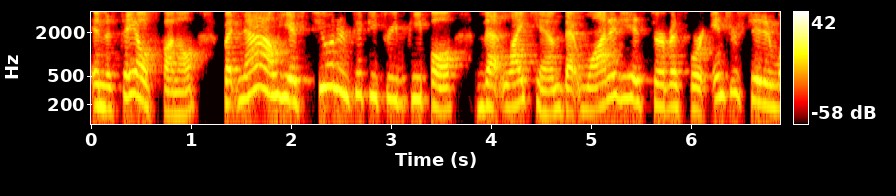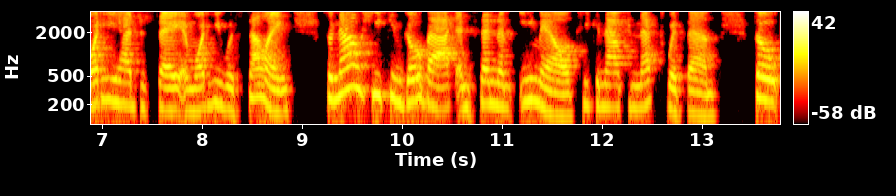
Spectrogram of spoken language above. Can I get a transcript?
in the sales funnel, but now he has 253 people that like him, that wanted his service, were interested in what he had to say and what he was selling. So now he can go back and send them emails. He can now connect with them. So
